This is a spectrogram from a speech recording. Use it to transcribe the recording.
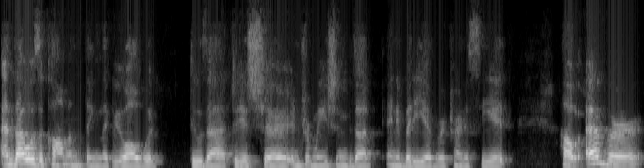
And that was a common thing. Like we all would do that to just share information without anybody ever trying to see it. However,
